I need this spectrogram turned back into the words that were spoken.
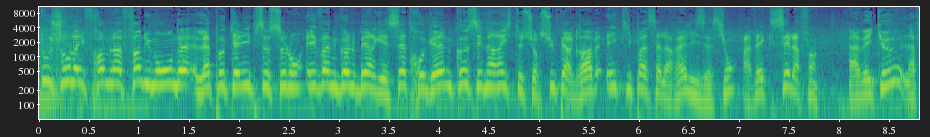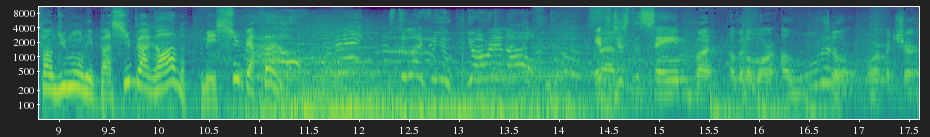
toujours live from la fin du monde, l'apocalypse selon Evan Goldberg et Seth Rogen, co-scénariste sur Supergrave et qui passe à la réalisation avec C'est la fin. Avec eux, la fin du monde n'est pas super grave, mais super fun. It's just the same, but a little more, a little more mature.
